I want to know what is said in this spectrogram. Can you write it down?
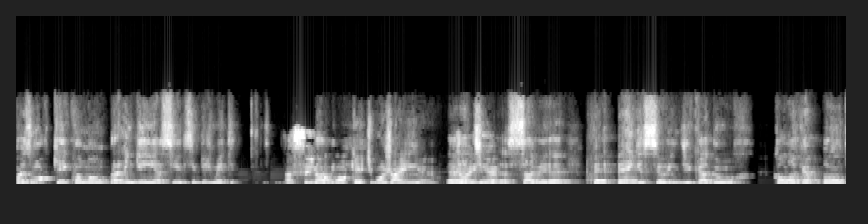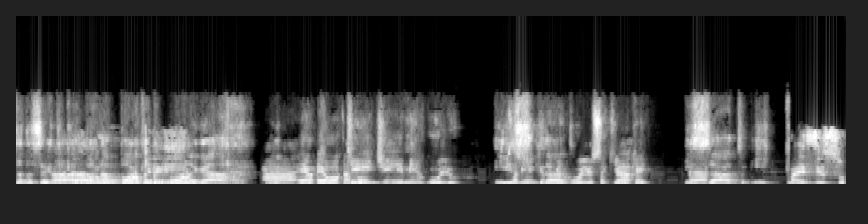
faz um ok com a mão para ninguém, assim, ele simplesmente Assim, sabe? um ok tipo um joinha. É, joinha? Tipo, sabe, é, pegue o seu indicador, coloque a ponta do seu indicador ah, na ponta okay. do polegar. Ah, é, é o ok tá de mergulho. Isso, Sabia que no mergulho isso aqui é, é ok? Exato. E... Mas isso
